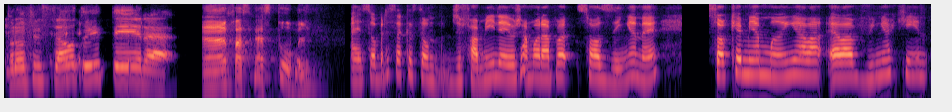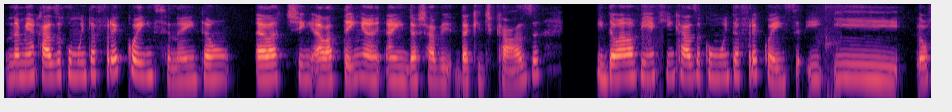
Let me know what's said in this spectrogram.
Profissão twitteira. Ah, faço minhas publi. É, sobre essa questão de família, eu já morava sozinha, né? Só que a minha mãe, ela, ela vinha aqui na minha casa com muita frequência, né? Então, ela tinha, ela tem ainda a chave daqui de casa. Então ela vinha aqui em casa com muita frequência. E, e eu,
